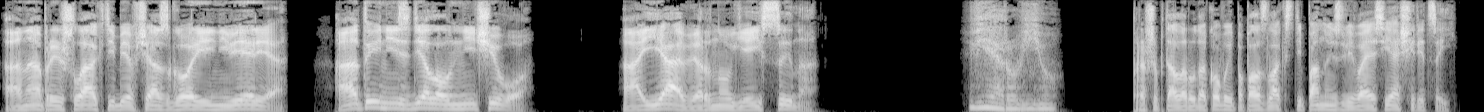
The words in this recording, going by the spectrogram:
Она пришла к тебе в час горя и неверия, а ты не сделал ничего. А я верну ей сына. «Верую», — прошептала Рудакова и поползла к Степану, извиваясь ящерицей.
